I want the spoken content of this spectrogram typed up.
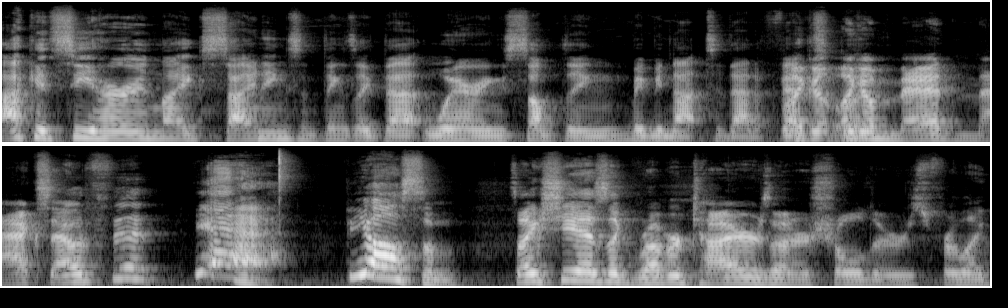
I could see her in like signings and things like that wearing something, maybe not to that effect. Like a, like a Mad Max outfit. yeah, be awesome. Like she has like rubber tires on her shoulders for like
